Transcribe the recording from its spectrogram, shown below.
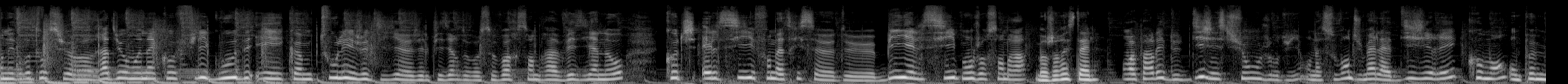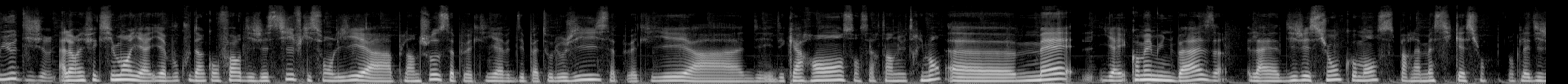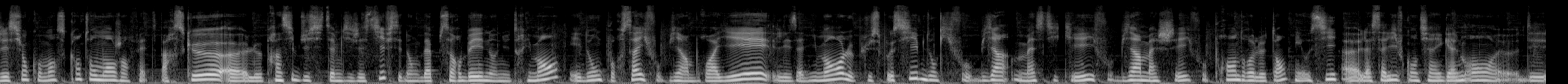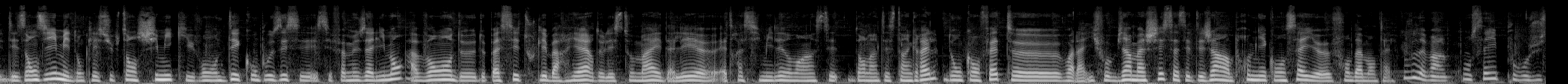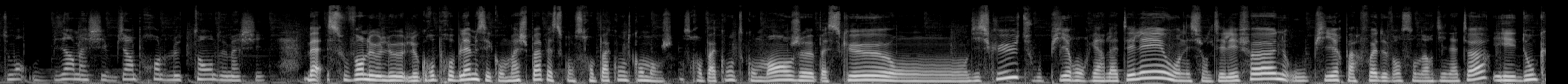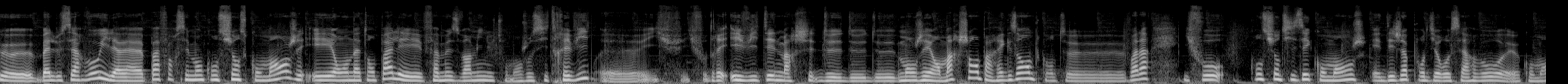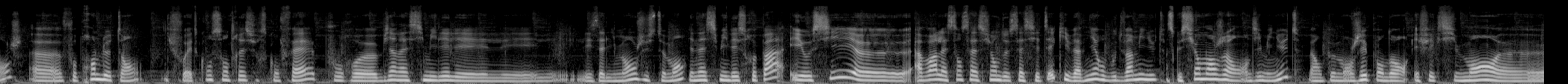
On est de retour sur Radio Monaco Feel Good et comme tous les jeudis, euh, j'ai le plaisir de recevoir Sandra Veziano, coach LC, fondatrice euh, de BLC. Bonjour Sandra. Bonjour Estelle. On va parler de digestion aujourd'hui. On a souvent du mal à digérer. Comment on peut mieux digérer? Alors effectivement, il y, a beaucoup d'inconforts digestifs qui sont liés à plein de choses. Ça peut être lié à des pathologies, ça peut être lié à des, carences en certains nutriments. Euh, mais il y a quand même une base. La digestion commence par la mastication. Donc la digestion commence quand on mange en fait, parce que euh, le principe du système digestif, c'est donc d'absorber nos nutriments, et donc pour ça, il faut bien broyer les aliments le plus possible. Donc il faut bien mastiquer, il faut bien mâcher, il faut prendre le temps. Et aussi, euh, la salive contient également euh, des, enzymes et donc les substances chimiques qui vont décomposer ces, fameux aliments avant de, passer toutes les barrières de l'estomac et d'aller être assimilés dans l'intestin grêle. Donc en fait, voilà, il faut bien mâcher. Ça, c'est déjà un premier conseil fondamental vous avez un conseil pour justement bien mâcher, bien prendre le temps de mâcher? Bah, Souvent, le, gros problème, c'est qu'on mâche pas parce qu'on se rend pas compte qu'on mange. On se rend pas compte qu'on mange parce que on discute, ou pire, on regarde la télé, ou on est sur le téléphone, ou pire, parfois devant son ordinateur. Et donc, euh, bah, le cerveau, il a pas forcément conscience qu'on mange et on n'attend pas les fameuses 20 minutes. On mange aussi très vite. Euh, il, faudrait éviter de, marcher, de, manger en marchant, par exemple. Quand, euh, voilà, il faut conscientiser qu'on mange et déjà pour dire au cerveau euh, qu'on mange, il euh, faut prendre le temps, il faut être concentré sur ce qu'on fait pour euh, bien assimiler les, aliments justement, bien assimiler ce repas et aussi avoir la sensation de satiété qui va venir au bout de 20 minutes. Parce que si on mange en 10 minutes, ben, on peut manger pendant effectivement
